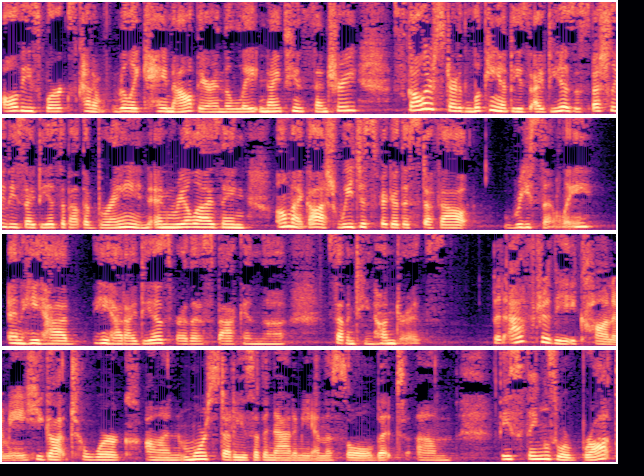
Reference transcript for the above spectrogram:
all these works kind of really came out there in the late 19th century, scholars started looking at these ideas, especially these ideas about the brain, and realizing, oh my gosh, we just figured this stuff out recently and he had he had ideas for this back in the 1700s. But after the economy, he got to work on more studies of anatomy and the soul. But um, these things were brought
